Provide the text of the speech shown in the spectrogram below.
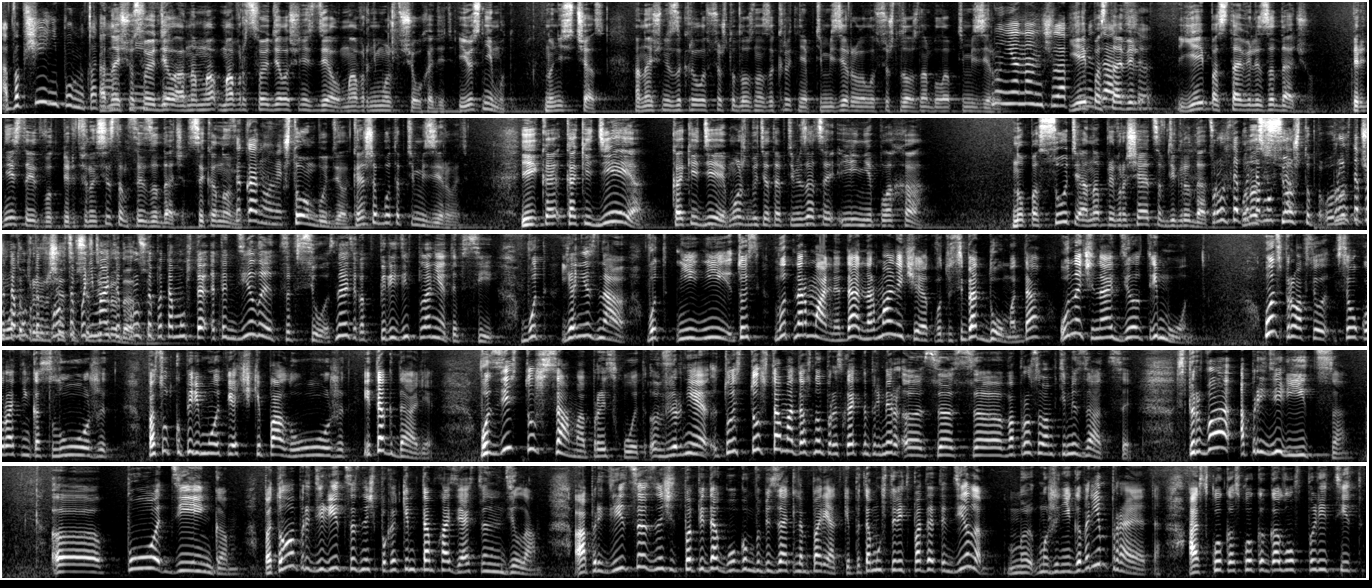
А вообще я не помню, когда Она он еще свое дело, она Ма- Мавр свое дело еще не сделал. Мавр не может еще уходить. Ее снимут, но не сейчас. Она еще не закрыла все, что должна закрыть, не оптимизировала все, что должна была оптимизировать. Ну, не она начала ей поставили, ей поставили задачу. Перед ней стоит, вот перед финансистом стоит задача сэкономить. Сэкономить. Что он будет делать? Конечно, будет оптимизировать. И ка- как идея, как идея, может быть, эта оптимизация и неплоха. Но по сути она превращается в деградацию. Просто У нас потому все, что, что, просто почему-то потому что, просто все понимаете, просто потому что это делается все, знаете, как впереди планеты всей. Вот я не знаю, вот не, не, то есть вот нормально, да, нормальный человек вот у себя дома, да, он начинает делать ремонт. Он сперва все, все аккуратненько сложит, посудку перемоет, в ящики положит и так далее. Вот здесь то же самое происходит. Э, Вернее, то есть то же самое должно происходить, например, э, с, с вопросом оптимизации. Сперва определиться, э, по деньгам, потом определиться, значит, по каким-то там хозяйственным делам, определиться, значит, по педагогам в обязательном порядке, потому что ведь под это дело, мы, мы же не говорим про это, а сколько, сколько голов полетит.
